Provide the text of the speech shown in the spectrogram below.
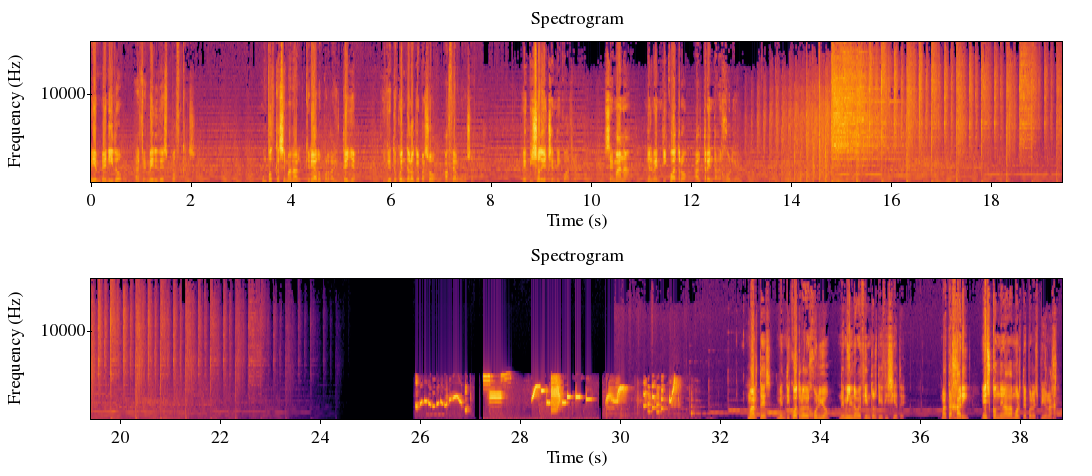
Bienvenido a Efemérides Podcast, un podcast semanal creado por David Tella y que te cuenta lo que pasó hace algunos años. Episodio 84, semana del 24 al 30 de julio. Martes 24 de julio de 1917. Matahari es condenada a muerte por espionaje.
